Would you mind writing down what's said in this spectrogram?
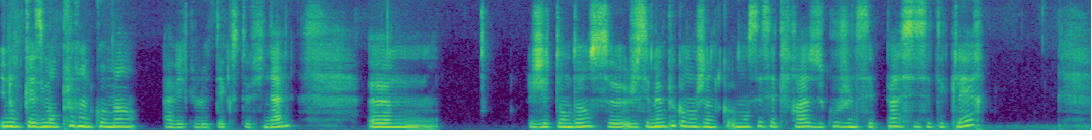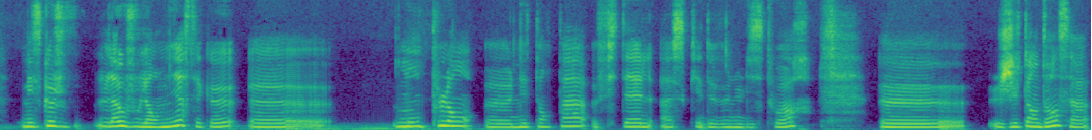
ils n'ont quasiment plus rien de commun avec le texte final. Euh, j'ai tendance, je sais même plus comment je viens de commencer cette phrase, du coup je ne sais pas si c'était clair. Mais ce que là où je voulais en venir, c'est que euh, mon plan n'étant pas fidèle à ce qui est devenu l'histoire, j'ai tendance à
